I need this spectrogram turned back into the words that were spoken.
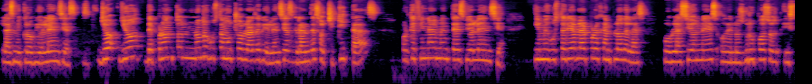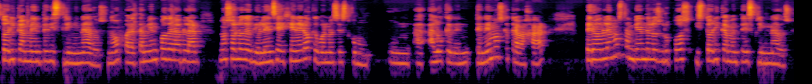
las microviolencias. Yo, yo de pronto no me gusta mucho hablar de violencias grandes o chiquitas, porque finalmente es violencia. Y me gustaría hablar, por ejemplo, de las poblaciones o de los grupos históricamente discriminados, ¿no? Para también poder hablar no solo de violencia de género, que bueno, eso es como un, algo que tenemos que trabajar, pero hablemos también de los grupos históricamente discriminados.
